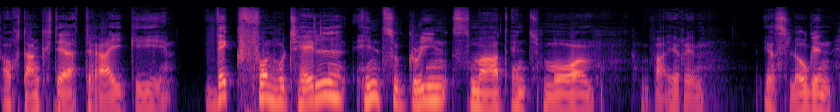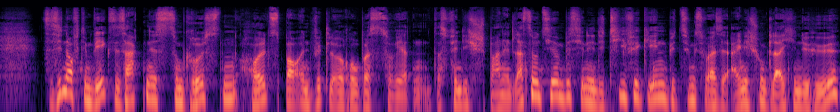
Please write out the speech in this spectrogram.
auch dank der 3G. Weg von Hotel hin zu Green, Smart and More war Ihre Ihr Slogan. Sie sind auf dem Weg, Sie sagten es, zum größten Holzbauentwickler Europas zu werden. Das finde ich spannend. Lassen Sie uns hier ein bisschen in die Tiefe gehen, beziehungsweise eigentlich schon gleich in die Höhe.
